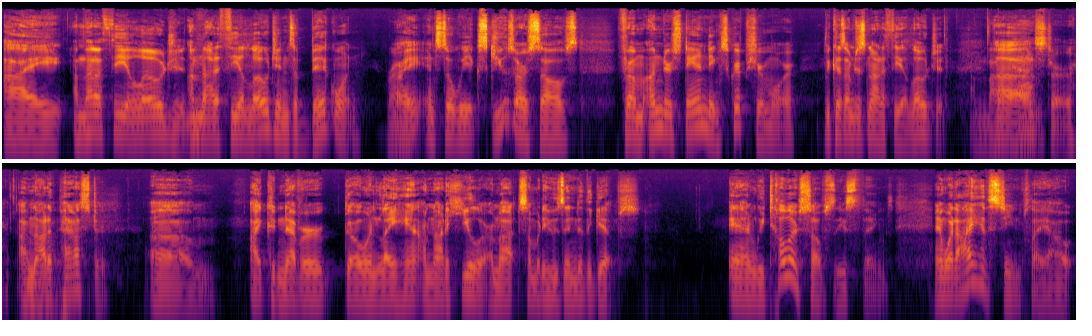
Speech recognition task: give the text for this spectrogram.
I I'm not a theologian. I'm not a theologian's a big one, right. Right. And so we excuse ourselves from understanding scripture more because I'm just not a theologian. I'm not a pastor. I'm not a pastor. Um, I could never go and lay hand. I'm not a healer. I'm not somebody who's into the gifts. And we tell ourselves these things. And what I have seen play out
